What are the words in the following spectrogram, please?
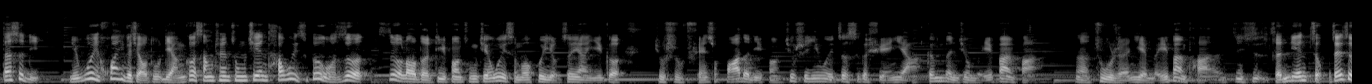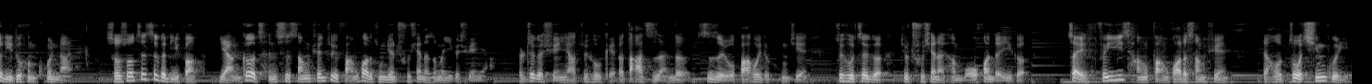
但是你你问换一个角度，两个商圈中间，它为什么热热闹的地方中间为什么会有这样一个就是全是花的地方？就是因为这是个悬崖，根本就没办法啊住人，也没办法，就是人连走在这里都很困难。所以说在这个地方，两个城市商圈最繁华的中间出现了这么一个悬崖，而这个悬崖最后给了大自然的自由发挥的空间，最后这个就出现了很魔幻的一个。在非常繁华的商圈，然后坐轻轨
